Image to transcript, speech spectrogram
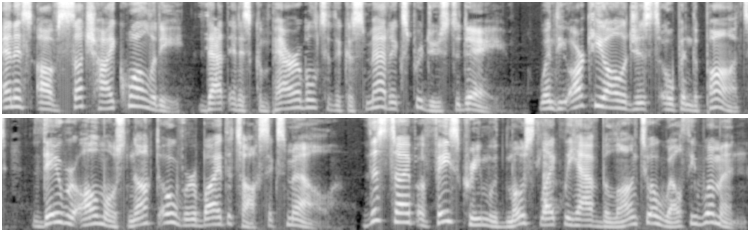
and is of such high quality that it is comparable to the cosmetics produced today. When the archaeologists opened the pot, they were almost knocked over by the toxic smell. This type of face cream would most likely have belonged to a wealthy woman,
